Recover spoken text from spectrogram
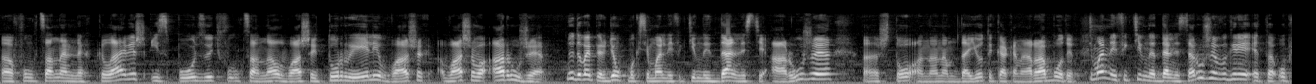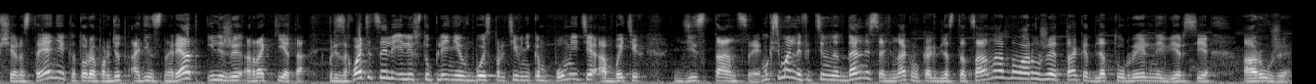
а, функциональных клавиш использовать функционал вашей турели, ваших, вашего оружия. Ну и давай перейдем к максимально эффективной дальности оружия, а, что она нам дает и как она работает. Максимально эффективная дальность оружия в игре это общее расстояние, которое пройдет один снаряд или же ракета. При захвате цели или вступлении в бой с противником помните об этих дистанциях. Максимально эффективная дальность одинакова как для стационарного оружия, так и для турельной версии оружия.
